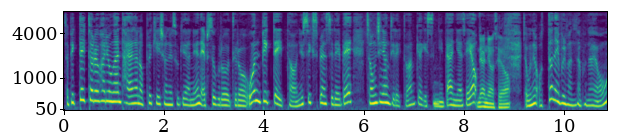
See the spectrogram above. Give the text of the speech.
자, 빅데이터를 활용한 다양한 어플리케이션을 소개하는 앱 속으로 들어온 빅데이터 News Experience Lab의 정진영 디렉터와 함께하겠습니다. 안녕하세요. 네, 안녕하세요. 자, 오늘 어떤 앱을 만나보나요?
